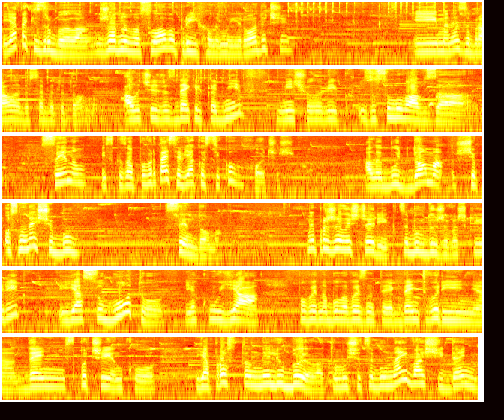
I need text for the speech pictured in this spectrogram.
Я так і зробила. Жодного слова приїхали мої родичі, і мене забрали до себе додому. Але через декілька днів мій чоловік засумував за сином і сказав: повертайся в якості кого хочеш. Але будь вдома, щоб основне, щоб був син вдома. Ми прожили ще рік. Це був дуже важкий рік. І я суботу, яку я повинна була визнати як день творіння, день спочинку, я просто не любила, тому що це був найважчий день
